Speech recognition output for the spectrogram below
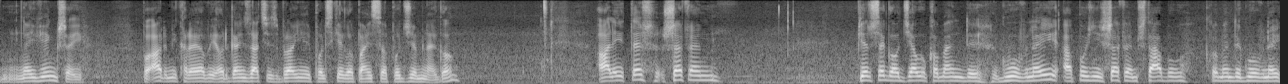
największej po Armii Krajowej Organizacji Zbrojnej Polskiego Państwa Podziemnego, ale też szefem pierwszego oddziału Komendy Głównej, a później szefem sztabu Komendy Głównej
